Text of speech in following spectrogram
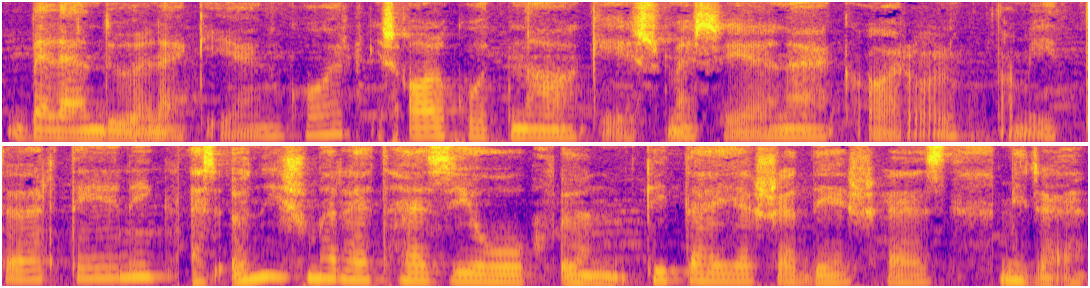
belendülnek ilyenkor, és alkotnak, és mesélnek arról, ami itt történik. Ez önismerethez jó, ön kiteljesedéshez, mire?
